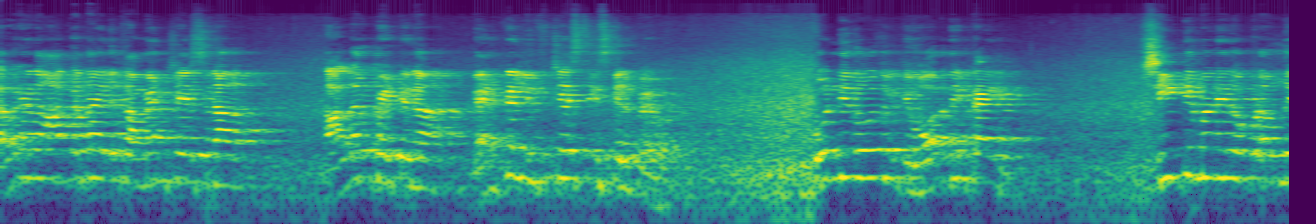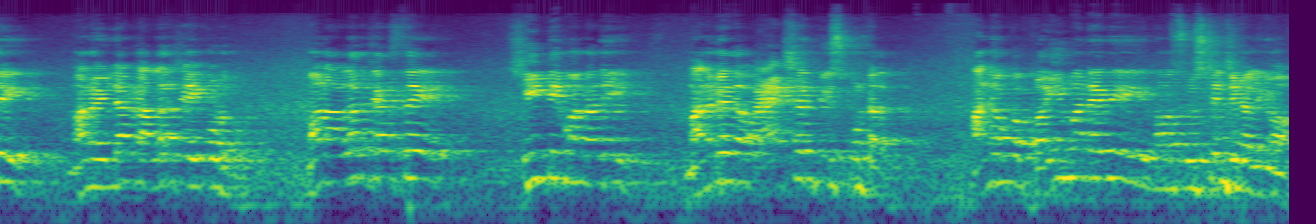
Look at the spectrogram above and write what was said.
ఎవరైనా ఆకన్నా వీళ్ళు కమెంట్ చేసినా అల్లరి పెట్టిన వెంటనే లిఫ్ట్ చేసి తీసుకెళ్ళిపోయేవాడు. కొన్ని రోజులకి ఓవర్ ది టైం షీటిమ్ అనేది ఒకటి ఉంది. మనం ఇలాంటి అల్లరి చేయకూడదు. మనం అల్లరి చేస్తే షీటిమ్ అన్నది మన మీద యాక్షన్ తీసుకుంటారు అనే ఒక భయం అనేది మనం సృష్టించగలిగాం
